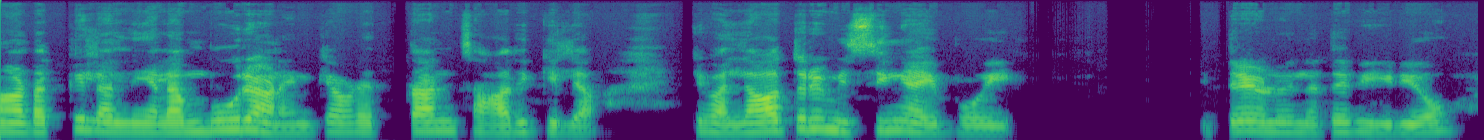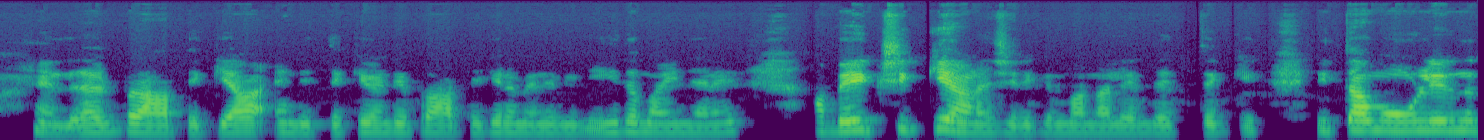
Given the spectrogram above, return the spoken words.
നടക്കില്ല. നിലമ്പൂരാണ്. എനിക്ക് അവിടെ എത്താൻ സാധിക്കില്ല. എനിക്ക് വല്ലാത്തൊരു മിസ്സിങ് പോയി. ഇത്രയേ ഉള്ളൂ ഇന്നത്തെ വീഡിയോ എല്ലാവരും പ്രാർത്ഥിക്കുക. എന്റെ ഇത്തയ്ക്ക് വേണ്ടി പ്രാർത്ഥിക്കണമെന്ന് വിനീതമായി ഞാൻ അപേക്ഷിക്കുകയാണ്. ശരിക്കും പറഞ്ഞാൽ എന്റെ ഇത്തയ്ക്ക് ഇത്ത മുകളിലിരുന്ന്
